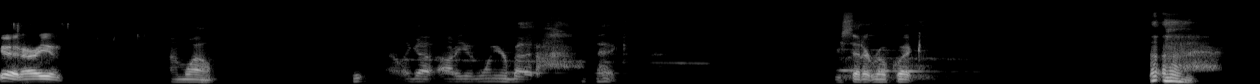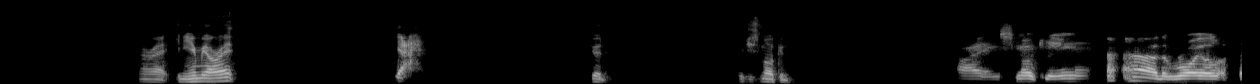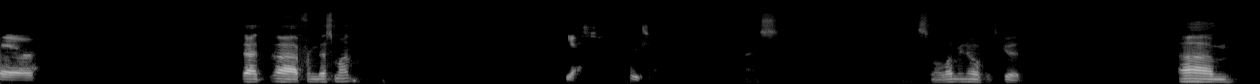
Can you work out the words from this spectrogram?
Good. How are you? I'm well. I only got audio in one earbud. What the heck? Reset it real quick. all right. Can you hear me all right? Yeah. Good. What you smoking? I am smoking the Royal Affair. That uh, from this month? Yes, I think so. Nice. So let me know if it's good. Um.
